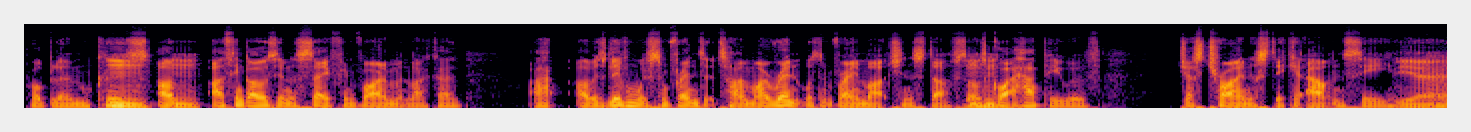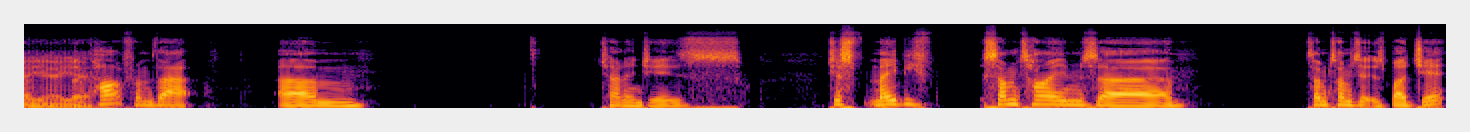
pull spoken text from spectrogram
problem because Mm, I, mm. I think I was in a safe environment. Like I, I, I was living with some friends at the time. My rent wasn't very much and stuff, so I was Mhm. quite happy with just trying to stick it out and see. Yeah, Um, yeah, But yeah. apart from that, um, challenges, just maybe sometimes. Uh, sometimes it was budget,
